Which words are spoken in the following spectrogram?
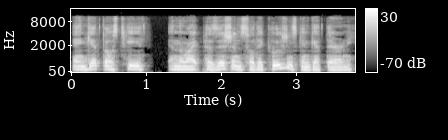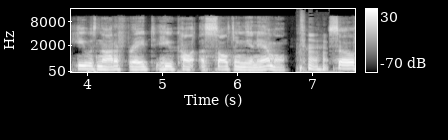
and get those teeth in the right position so the occlusions can get there. And he was not afraid to, he would call it assaulting the enamel. so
